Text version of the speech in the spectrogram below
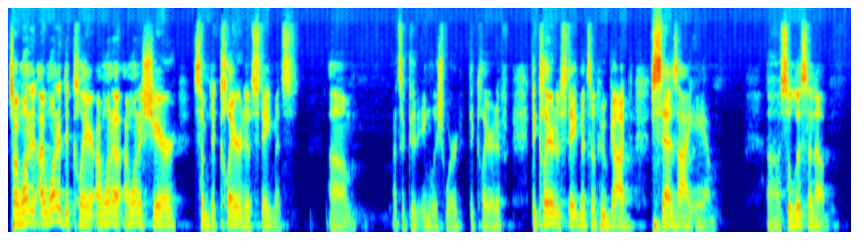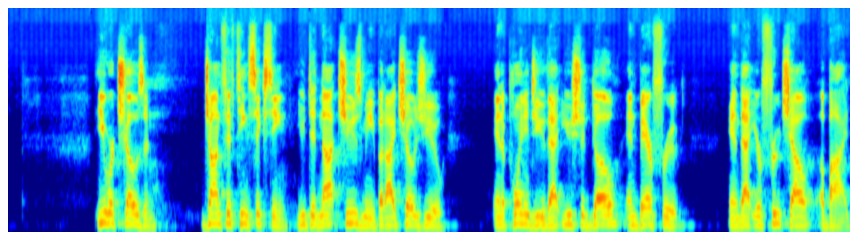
So, I want to, I want to declare, I want to, I want to share some declarative statements. Um, that's a good English word, declarative. Declarative statements of who God says I am. Uh, so listen up. You were chosen. John 15, 16. You did not choose me, but I chose you and appointed you that you should go and bear fruit, and that your fruit shall abide,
